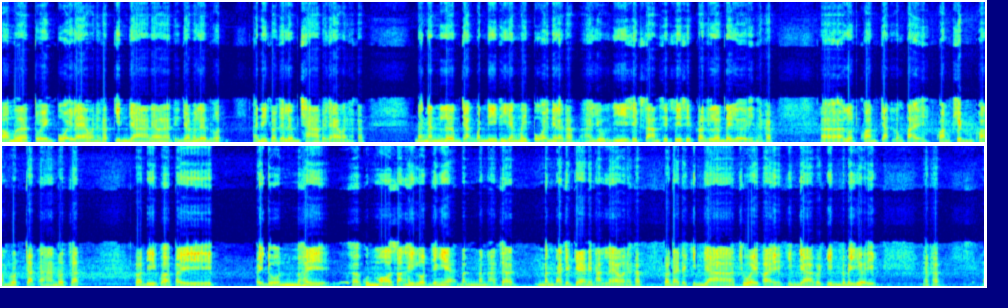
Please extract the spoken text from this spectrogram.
ต่อเมื่อตัวเองป่วยแล้วนะครับ กินยาแล้วนะถึงจะมาเริ่มลด อันนี้ก็จะเริ่มช้าไปแล้วนะครับ ดังนั้นเริ่มจากวันนี้ที่ยังไม่ป่วยเนี่ยแหละครับ อายุยี่สิบสามสิบสี่สิบก็เริ่มได้เลยนะครับลดความจัดลงไป ความเค็มความรสจัดอาหารรสจัด ก็ดีกว่าไปไปโดนให้คุณหมอสั่งให้ลดอย่างเงี้ยมันมันอาจจะมันอาจจะแก้ไม่ทันแล้วนะครับ ก็ได้แต่กินยาช่วยไป กินยาก็กินก็ไปเยอะอีกนะครับเ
